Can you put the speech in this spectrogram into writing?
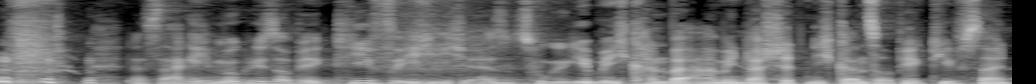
das sage ich möglichst objektiv. Ich, ich, also zugegeben, ich kann bei Armin Laschet nicht ganz objektiv sein,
